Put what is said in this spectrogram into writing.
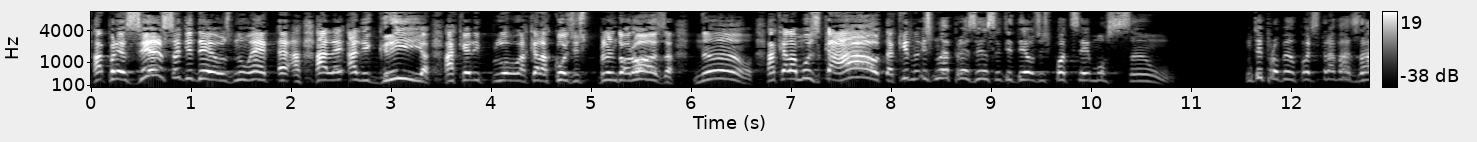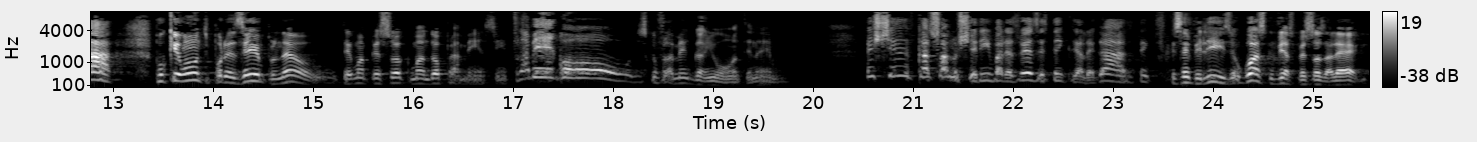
A presença de Deus não é, é alegria, aquele, aquela coisa esplendorosa. Não aquela música alta, aquilo, isso não é presença de Deus, isso pode ser emoção. Não tem problema, pode extravasar. Porque ontem, por exemplo, né, tem uma pessoa que mandou para mim assim, Flamengo! Diz que o Flamengo ganhou ontem, né, irmão? É ficar só no cheirinho várias vezes, tem que ser alegado, tem que ser feliz. Eu gosto de ver as pessoas alegres.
